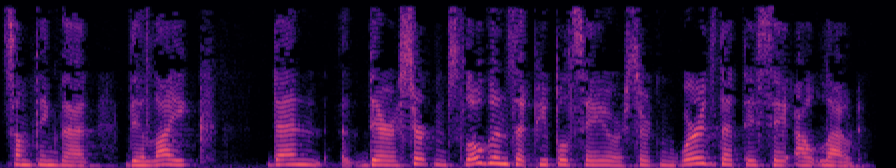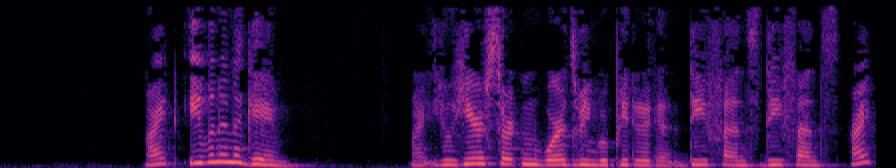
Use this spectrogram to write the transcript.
something that they like, then there are certain slogans that people say or certain words that they say out loud. Right? Even in a game. Right? You hear certain words being repeated again. Defense, defense, right?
